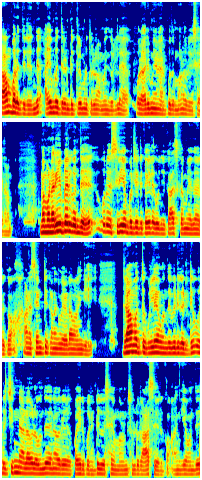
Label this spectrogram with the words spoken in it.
தாம்பரத்திலிருந்து ஐம்பத்தி ரெண்டு கிலோமீட்டர் தொலைவிலும் அமைந்துள்ள ஒரு அருமையான அற்புதமான ஒரு விவசாய நிலம். நம்ம நிறைய பேருக்கு வந்து ஒரு சிறிய பட்ஜெட் கையில் கொஞ்சம் காசு கம்மியாக தான் இருக்கும். ஆனால் சென்ட் கணக்கில் இடம் வாங்கி கிராமத்துக்குள்ளேயே வந்து வீடு கட்டிட்டு ஒரு சின்ன அளவில் வந்து எதனா ஒரு பயிர் பண்ணிட்டு விவசாயம் பண்ணணும்னு சொல்லிட்டு ஒரு ஆசை இருக்கும். அங்கேயே வந்து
